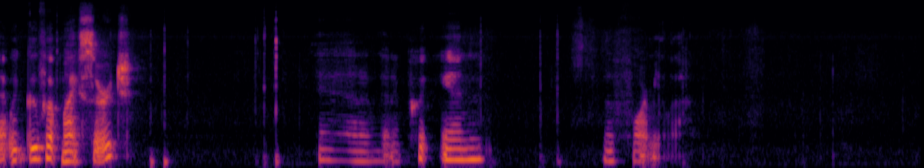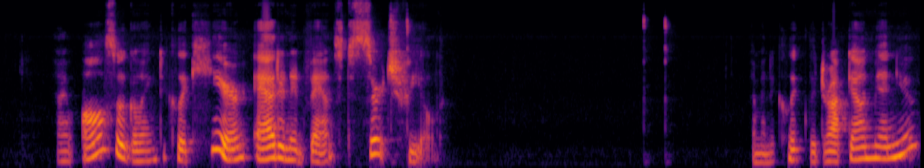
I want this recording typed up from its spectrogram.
that would goof up my search. And I'm going to put in the formula. I'm also going to click here, Add an Advanced Search field. I'm going to click the drop-down menu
